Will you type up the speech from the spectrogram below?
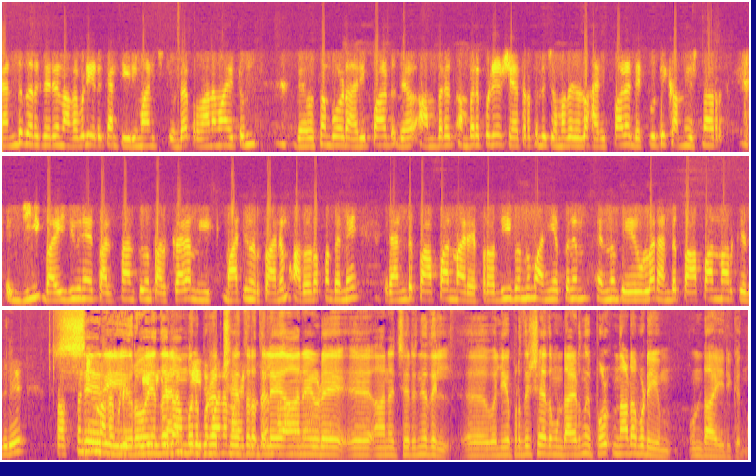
രണ്ട് പേർക്കെതിരെ നടപടിയെടുക്കാൻ തീരുമാനിച്ചിട്ടുണ്ട്. പ്രധാനമായിട്ടും ദേവസ്വം ബോർഡ് ഹരിപ്പാട് അമ്പല അമ്പലപ്പുഴ ക്ഷേത്രത്തിന്റെ ചുമതലയുള്ള ഹരിപ്പാട് ഡെപ്യൂട്ടി കമ്മീഷണർ ജി ബൈജുവിനെ തൽസ്ഥാനത്ത് നിന്ന് തൽക്കാലം മാറ്റി നിർത്താനും അതോടൊപ്പം തന്നെ രണ്ട് പാപ്പാന്മാരെ പ്രദീപ് എന്നും അനിയപ്പനും എന്നും പേരുള്ള രണ്ട് പാപ്പാന്മാർക്കെതിരെ ശരി റോയ് എന്തായാലും അമ്പലപ്പുഴ ക്ഷേത്രത്തിലെ ആനയുടെ ആന ചെരിഞ്ഞതിൽ വലിയ പ്രതിഷേധമുണ്ടായിരുന്നു ഇപ്പോൾ നടപടിയും ഉണ്ടായിരിക്കുന്നു.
